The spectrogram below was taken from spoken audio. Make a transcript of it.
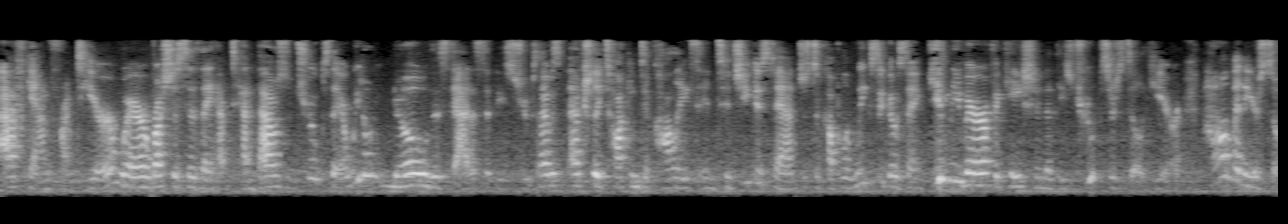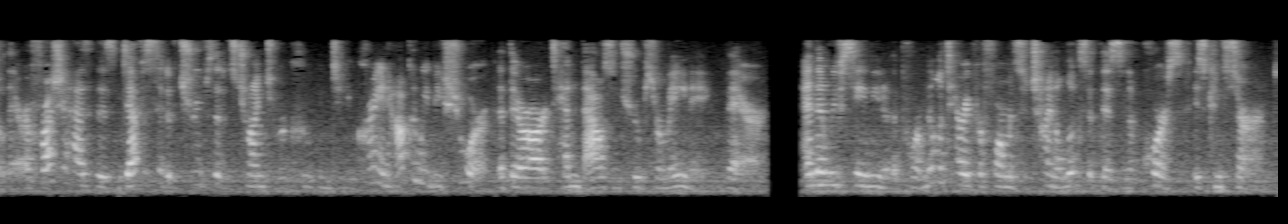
Afghan frontier where Russia says they have 10,000 troops there. We don't know the status of these troops. I was actually talking to colleagues in Tajikistan just a couple of weeks ago saying, give me verification that these troops are still here. How many are still there? If Russia has this deficit of troops that it's trying to recruit into Ukraine, how can we be sure that there are 10,000 troops remaining there? And then we've seen, you know, the poor military performance. So China looks at this and, of course, is concerned.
